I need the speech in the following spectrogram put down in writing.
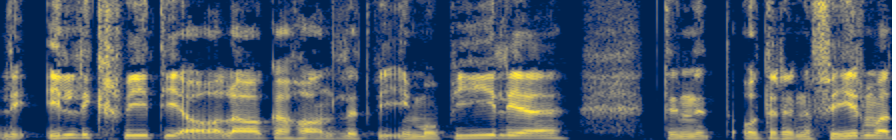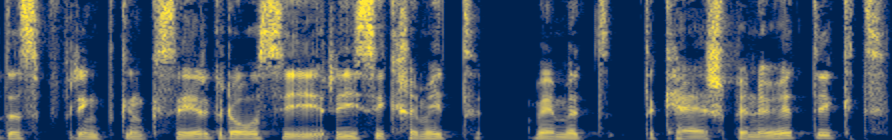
illiquide Anlagen handelt, wie Immobilien oder eine Firma, das bringt sehr große Risiken mit, wenn man den Cash benötigt.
